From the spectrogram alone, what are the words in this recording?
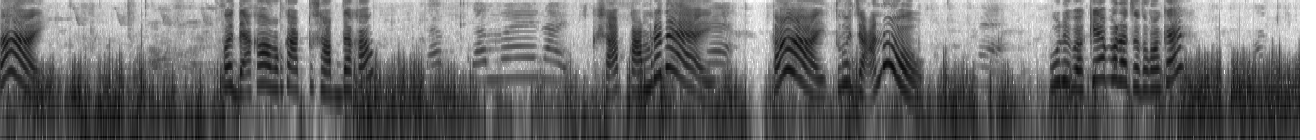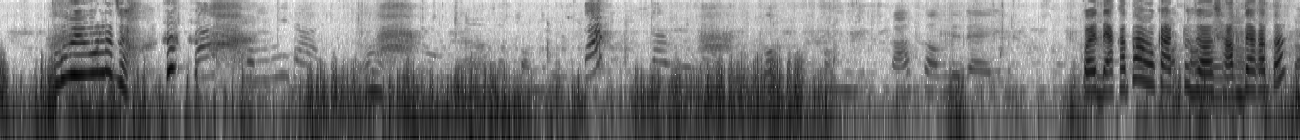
তাই? কই দেখাও আমাকে একটু সাপ দেখাও। সাপ কামড়ে দেয়? তাই? তুমি জানো? ওরে বা, কে বলেছে তোমাকে? তুমি বলেছ? কই দেখাতো আমাকে একটু জ- সাপ দেখাতো তো।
